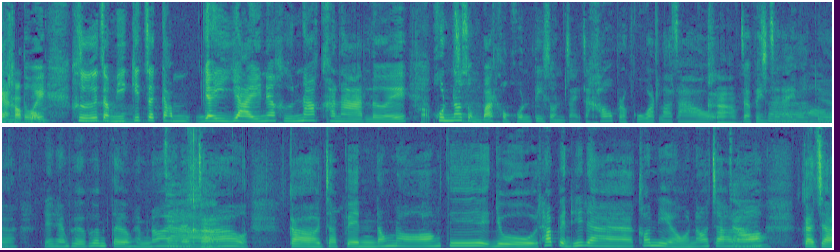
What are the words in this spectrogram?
กันครับตัวผมคือจะมีกิจกรรมใหญ่ๆเนี่ยคือนักขนาดเลย ครับ คุณสมบัติของคนตีสนใจจะเข้าประกวดแล้วเจ้า ครับ จะเป็นจะได้พอ เดี๋ยวเดี๋ยวแถมเพิ่มเพิ่มเติมแถมน้อยนะเจ้า เจ้า ก็จะเป็นน้องๆที่อยู่ถ้าเป็นที่ดาข้าวเหนียวเนาะเจ้าเจ้าเนาะก็จะ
